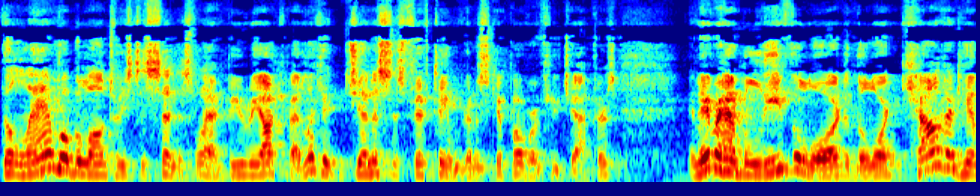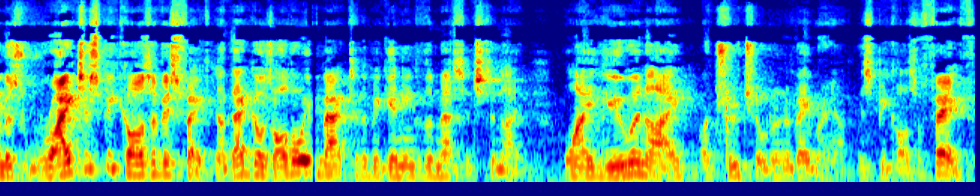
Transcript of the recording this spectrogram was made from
The land will belong to his descendants, will have to be reoccupied. Look at Genesis 15. We're going to skip over a few chapters. And Abraham believed the Lord, and the Lord counted him as righteous because of his faith. Now, that goes all the way back to the beginning of the message tonight. Why you and I are true children of Abraham. is because of faith.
